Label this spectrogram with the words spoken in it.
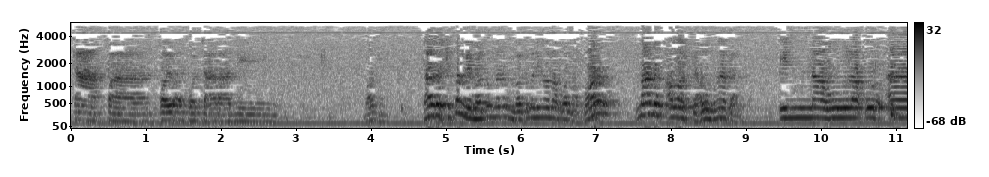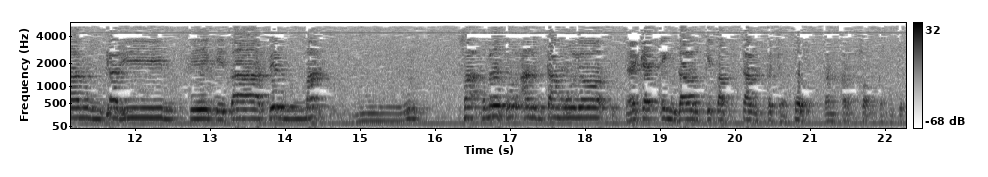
kapan kaya apa carane. Boten. Terus kita nggih boten boten meningon apa-apa, namun Allah jauh mengatakan Innahu laqur'anun karim fi kitabim maknun Sak temen Quran kang mulya deke ing dalam kitab kang kejogot kang kersa kebutuh.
